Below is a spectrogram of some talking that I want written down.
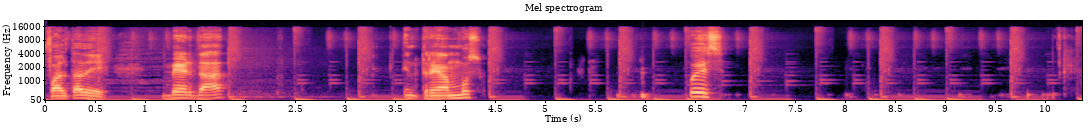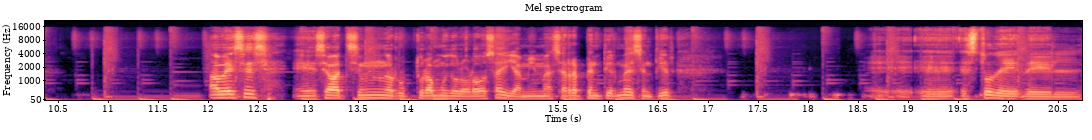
falta de verdad entre ambos, pues a veces eh, se va haciendo una ruptura muy dolorosa y a mí me hace arrepentirme de sentir eh, eh, esto de, del,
